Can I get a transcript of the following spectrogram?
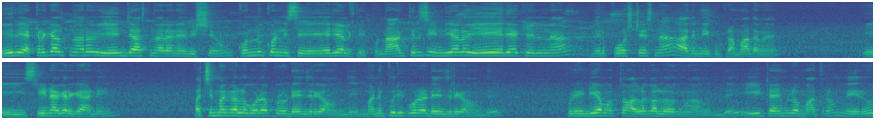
మీరు ఎక్కడికి వెళ్తున్నారు ఏం చేస్తున్నారు అనే విషయం కొన్ని కొన్ని ఏరియాలకి. ఇప్పుడు నాకు తెలిసి ఇండియాలో ఏ ఏరియాకి వెళ్ళినా మీరు పోస్ట్ చేసినా అది మీకు ప్రమాదమే. ఈ శ్రీనగర్ కానీ పశ్చిమ బెంగాల్లో కూడా ఇప్పుడు డేంజర్గా ఉంది. మణిపురి కూడా డేంజర్గా ఉంది. ఇప్పుడు ఇండియా మొత్తం అల్లకల్లోలంగా ఉంది. ఈ టైంలో మాత్రం మీరు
